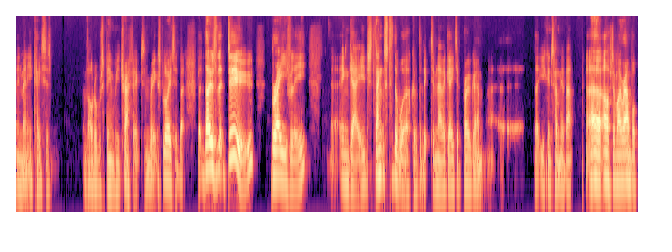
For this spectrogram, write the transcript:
in many cases vulnerable to being re-trafficked and re-exploited. But but those that do bravely uh, engage thanks to the work of the victim navigator program uh, that you can tell me about uh, after my ramble.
